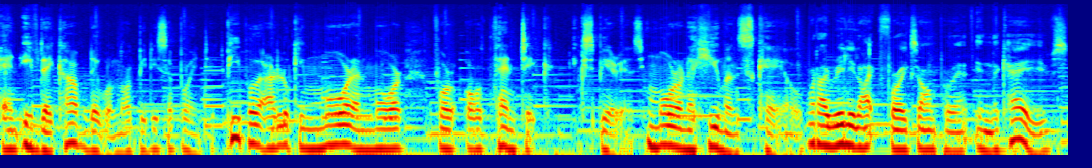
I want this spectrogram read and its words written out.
And if they come, they will not be disappointed. People are looking more and more for authentic experience, more on a human scale. What I really like, for example, in, in the caves,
